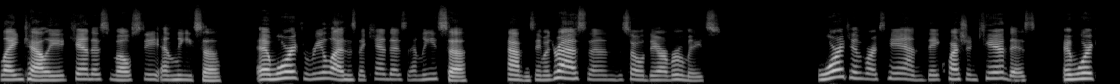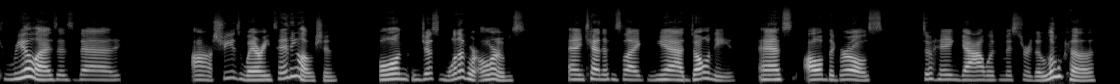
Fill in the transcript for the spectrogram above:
Lane Kelly, Candace Mosty, and Lisa. And Warrick realizes that Candace and Lisa have the same address, and so they are roommates. Warrick and Vartann, they question Candace, and Warrick realizes that uh, she's wearing tanning lotion on just one of her arms. And Candace is like, yeah, Donnie asked all of the girls to hang out with Mr. DeLuca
